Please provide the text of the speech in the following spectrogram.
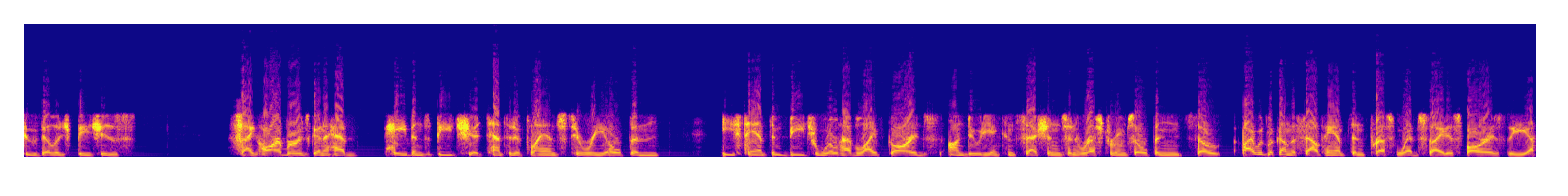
two village beaches. Sag Harbor is going to have Havens Beach uh, tentative plans to reopen. East Hampton Beach will have lifeguards on duty and concessions and restrooms open. So I would look on the Southampton Press website as far as the uh,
